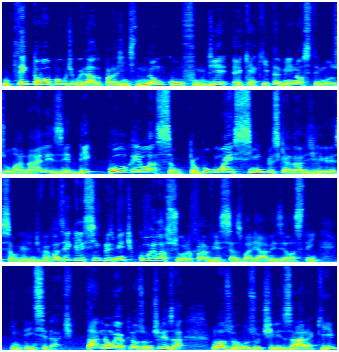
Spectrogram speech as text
O que tem que tomar um pouco de cuidado para a gente não confundir é que aqui também nós temos uma análise de correlação, que é um pouco mais simples que a análise de regressão que a gente vai fazer, que ele simplesmente correlaciona para ver se as variáveis elas têm intensidade. Tá? Não é o que nós vamos utilizar, nós vamos utilizar aqui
